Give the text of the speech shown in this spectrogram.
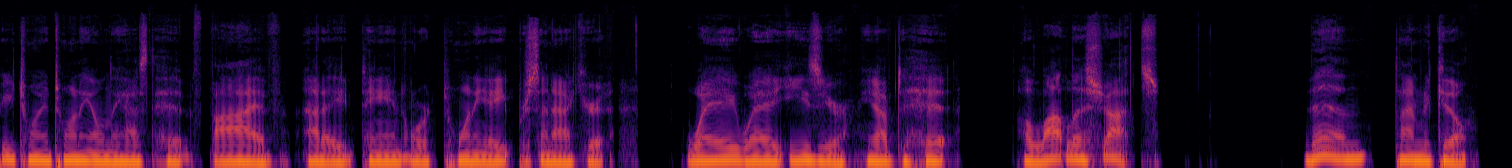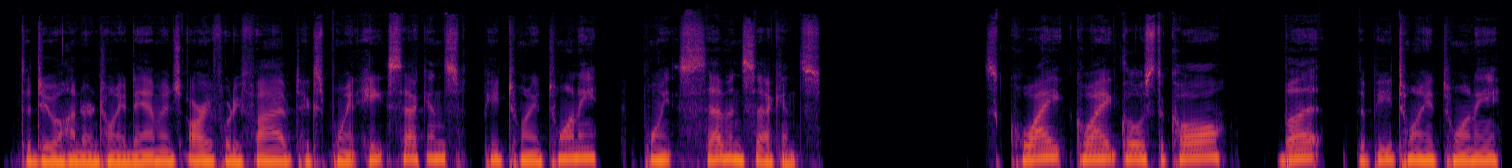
P2020 only has to hit 5 out of 18 or 28% accurate. Way, way easier. You have to hit a lot less shots. Then, time to kill. To do 120 damage, RE45 takes 0.8 seconds, P2020 0.7 seconds. It's quite, quite close to call, but the P2020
